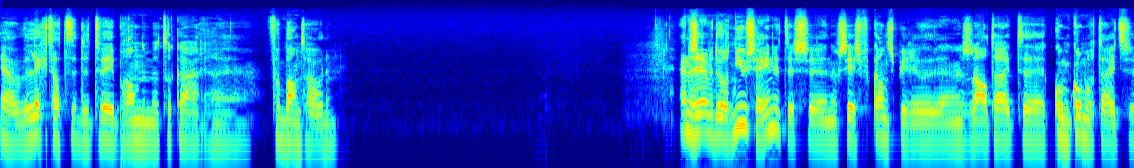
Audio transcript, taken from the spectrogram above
ja, wellicht dat de twee branden met elkaar verband houden. En dan zijn we door het nieuws heen. Het is uh, nog steeds vakantieperiode en er is altijd uh, komkommertijd,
